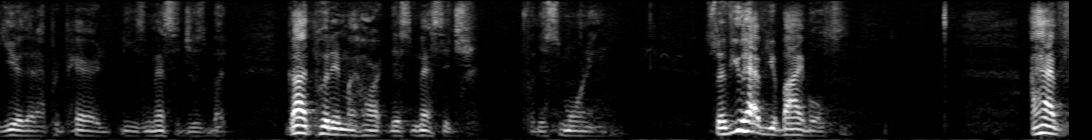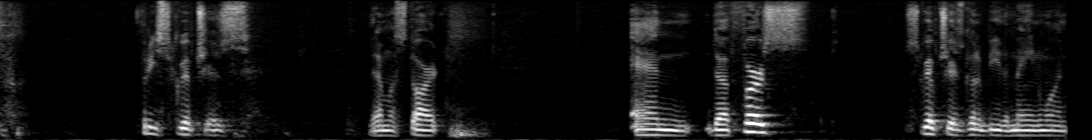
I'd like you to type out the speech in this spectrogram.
the year that I prepared these messages, but God put in my heart this message for this morning. So if you have your Bibles, I have three scriptures that I'm going to start. And the first scripture is going to be the main one.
